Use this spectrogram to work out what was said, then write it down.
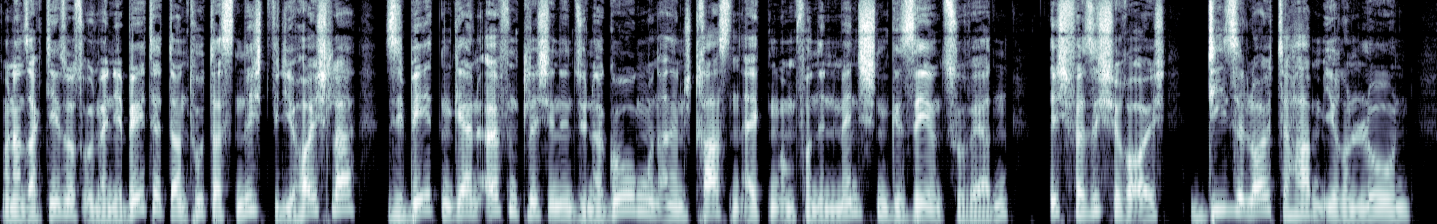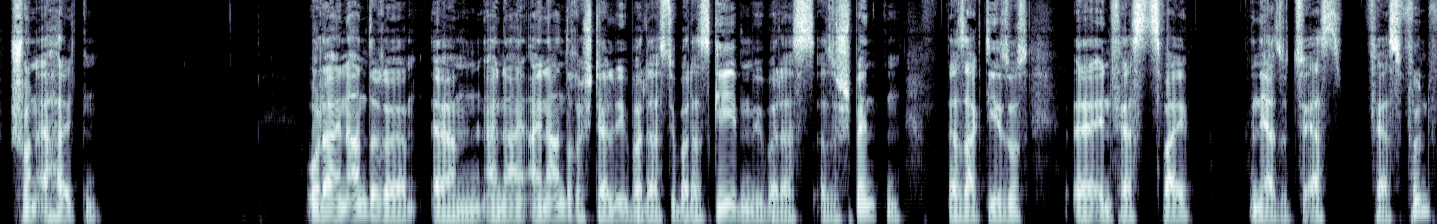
Und dann sagt Jesus, und wenn ihr betet, dann tut das nicht wie die Heuchler. Sie beten gern öffentlich in den Synagogen und an den Straßenecken, um von den Menschen gesehen zu werden. Ich versichere euch, diese Leute haben ihren Lohn schon erhalten. Oder eine andere, ähm, eine, eine andere Stelle über das, über das Geben, über das, also Spenden. Da sagt Jesus äh, in Vers 2, ne, also zuerst Vers 5,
